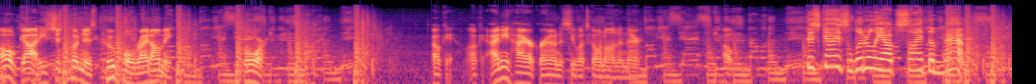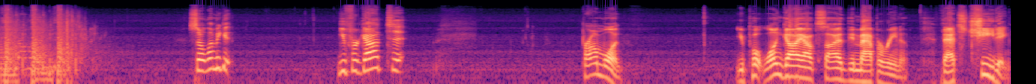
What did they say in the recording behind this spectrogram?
Oh god, he's just putting his poop hole right on me. Four. Okay, okay. I need higher ground to see what's going on in there. Oh. This guy's literally outside the map! So let me get... You forgot to... Problem one. You put one guy outside the map arena. That's cheating.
